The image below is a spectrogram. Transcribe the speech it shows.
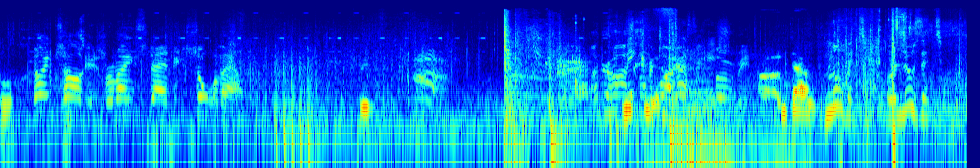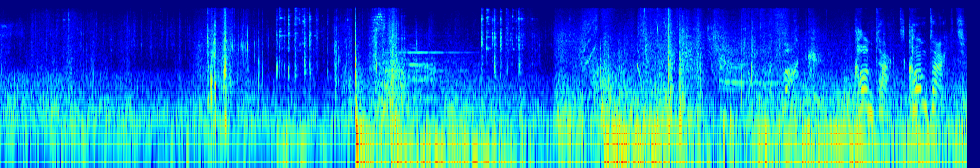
Oh, Nine targets remain standing. Sort them out. Under Make hostile for fire. Target is moving. Oh, I'm down. Move it or lose it. Fuck! Contact! Contact!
